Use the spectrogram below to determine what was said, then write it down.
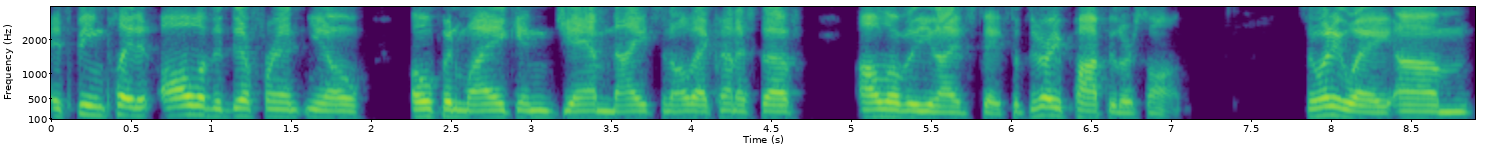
it's being played at all of the different, you know, open mic and jam nights and all that kind of stuff all over the United States. So it's a very popular song. So anyway, um,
